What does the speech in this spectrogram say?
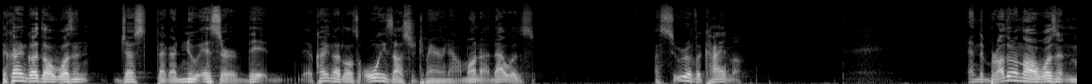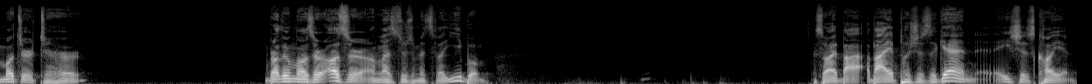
the Kohen Gadol wasn't just like a new Isser. The, Kohen Gadol was always usher to marry an Almana. That was a surah of a. And the brother-in-law wasn't mutter to her. Brother-in-laws are usher unless there's a mitzvah yibum. So Abaye pushes again. Isha's Koyin,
